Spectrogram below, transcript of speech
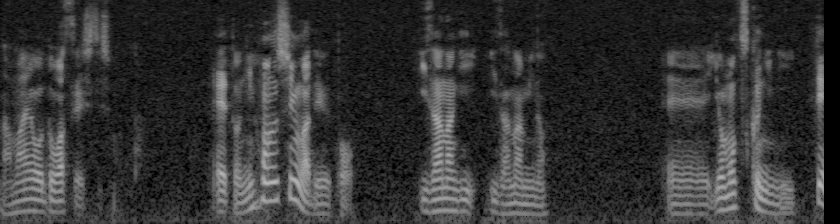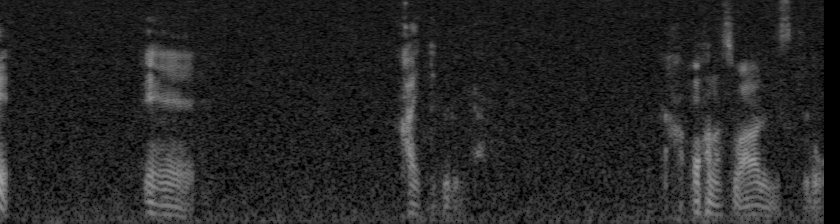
名前をど忘れしてしまった。えっ、ー、と、日本神話で言うと、イザナギ、イザナミの、えー、よもつ国に行って、えー、帰ってくる、お話はあるんですけど、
